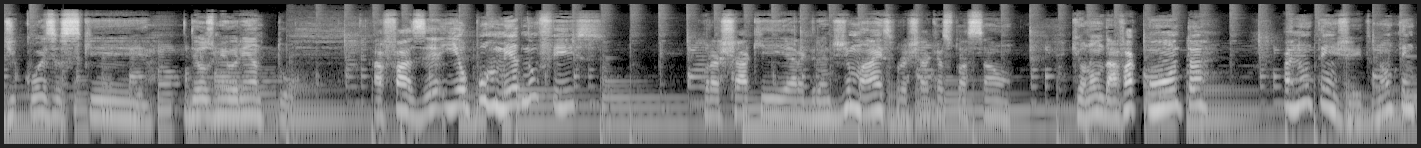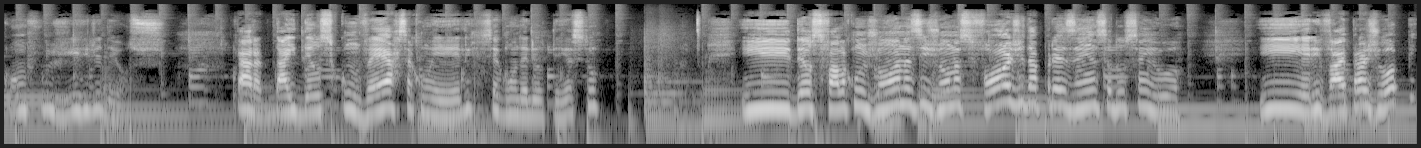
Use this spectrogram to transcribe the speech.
de coisas que Deus me orientou a fazer e eu por medo não fiz. Por achar que era grande demais, por achar que a situação que eu não dava conta. Mas não tem jeito, não tem como fugir de Deus. Cara, daí Deus conversa com ele, segundo ali o texto. E Deus fala com Jonas e Jonas foge da presença do Senhor. E ele vai para Jope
